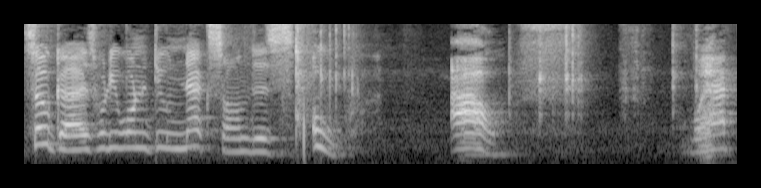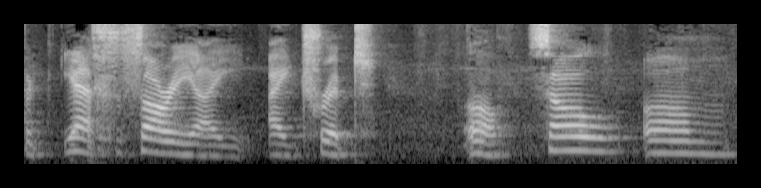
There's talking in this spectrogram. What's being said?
So guys, what do you want to do next on this? Oh, ow. What happened? Yes, sorry, I I tripped. Oh, so um,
